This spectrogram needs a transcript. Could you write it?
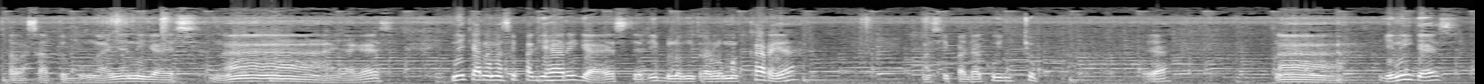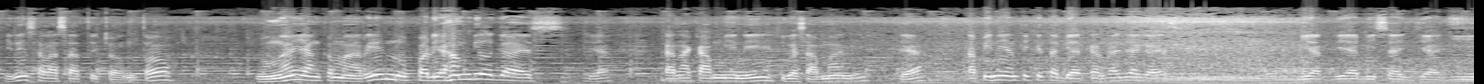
Salah satu bunganya nih guys. Nah ya guys. Ini karena masih pagi hari guys jadi belum terlalu mekar ya. Masih pada kuncup ya. Nah ini guys ini salah satu contoh bunga yang kemarin lupa diambil guys ya. Karena kami ini juga sama nih ya. Tapi ini nanti kita biarkan saja guys biar dia bisa jadi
